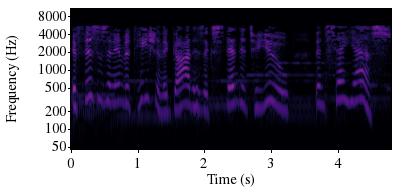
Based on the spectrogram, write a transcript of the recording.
If this is an invitation that God has extended to you, then say yes.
